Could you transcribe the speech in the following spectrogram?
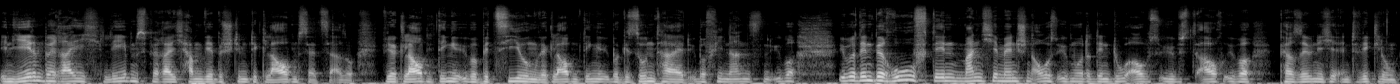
in jedem Bereich, Lebensbereich haben wir bestimmte Glaubenssätze. Also wir glauben Dinge über Beziehungen, wir glauben Dinge über Gesundheit, über Finanzen, über, über den Beruf, den manche Menschen ausüben oder den du ausübst, auch über persönliche Entwicklung.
